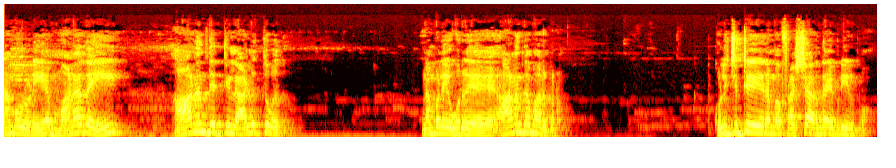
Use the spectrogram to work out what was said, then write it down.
நம்மளுடைய மனதை ஆனந்தத்தில் அழுத்துவது. நம்மளை ஒரு ஆனந்தமாக இருக்கணும். குளிச்சுட்டு நம்ம ஃப்ரெஷ்ஷாக இருந்தால் எப்படி இருப்போம்?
